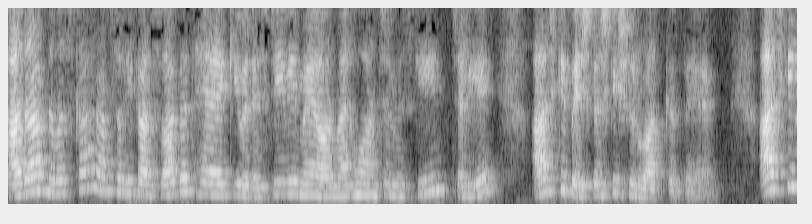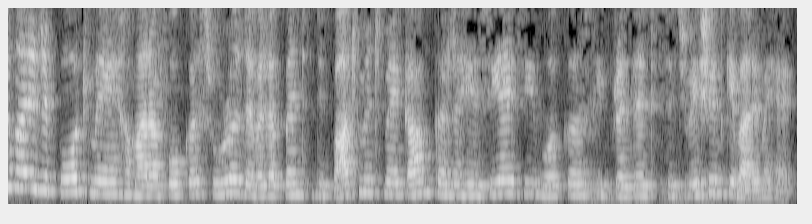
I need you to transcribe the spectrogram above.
आदाब, नमस्कार। आप सभी का स्वागत है एस टीवी में और मैं हूँ आंचल मिस्कीन। चलिए, आज की पेशकश की शुरुआत करते हैं। आज की हमारी रिपोर्ट में हमारा फोकस रूरल डेवलपमेंट डिपार्टमेंट में काम कर रहे सीआईसी वर्कर्स की प्रेजेंट सिचुएशन के बारे में है।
